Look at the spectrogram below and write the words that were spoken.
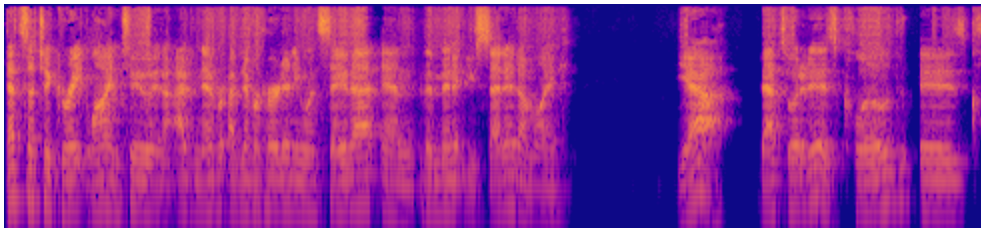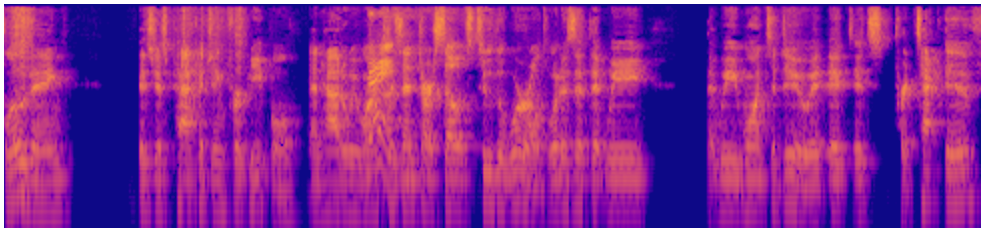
that's such a great line too. And I've never I've never heard anyone say that. And the minute you said it, I'm like, yeah, that's what it is. Clothe is clothing is just packaging for people. And how do we want Right. to present ourselves to the world? What is it that we that we want to do? It, it it's protective,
